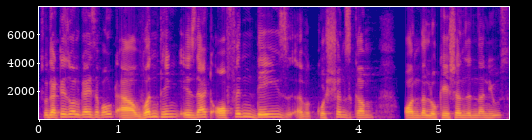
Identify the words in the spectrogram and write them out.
so that is all guys about uh, one thing is that often these uh, questions come on the locations in the news.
